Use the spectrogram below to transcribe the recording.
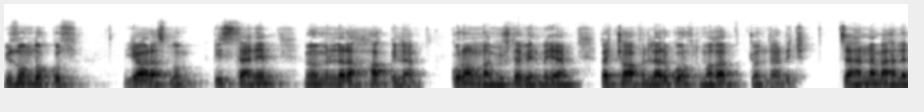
119. Ya Rəsulum, biz səni möminlərə haqq ilə, Quranla müjdə verməyə və kafirləri qorxutmağa göndərdik. Cəhənnəm əhli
